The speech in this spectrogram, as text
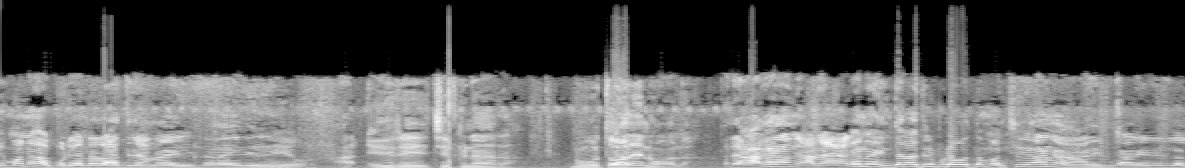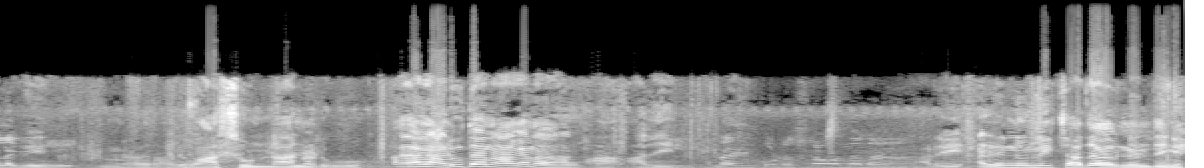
ఏమన్నా కొడి గంటల రాత్రి అన్న ఏందన్నా ఇది? ఏరే చెప్పినారా? నువ్వు పోతావు అని నువ్వు అలా ఆగనా ఇంత రాత్రి ఇప్పుడు పోతే మంచిగా అరే ఇళ్ళకి అరే వాసు ఉండా అని అడుగు. అదే అడుగుతాను ఆగనా అదే అరే అరే నువ్వు నీకు చేత నేను దింగే.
